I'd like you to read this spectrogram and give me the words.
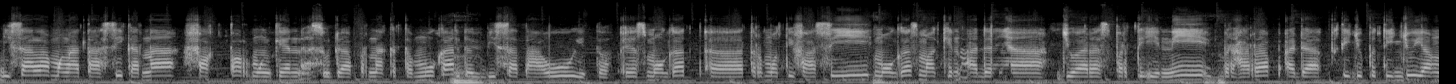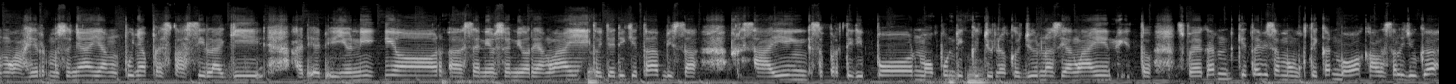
bisa lah mengatasi karena faktor mungkin sudah pernah ketemu kan sudah bisa tahu gitu. Ya semoga uh, termotivasi, semoga semakin adanya juara seperti ini berharap ada petinju-petinju yang lahir maksudnya yang punya prestasi lagi adik-adik junior, uh, senior-senior yang lain. Gitu. Jadi kita bisa bersaing seperti di PON maupun di kejurnas-kejurnas yang lain gitu. Supaya kan kita bisa membuktikan bahwa Kalsel juga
